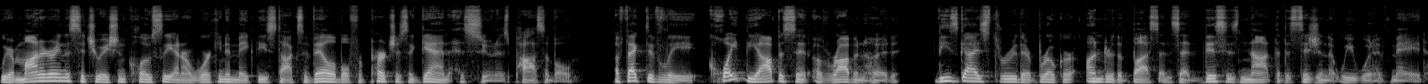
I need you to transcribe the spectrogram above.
We are monitoring the situation closely and are working to make these stocks available for purchase again as soon as possible. Effectively, quite the opposite of Robinhood, these guys threw their broker under the bus and said this is not the decision that we would have made.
